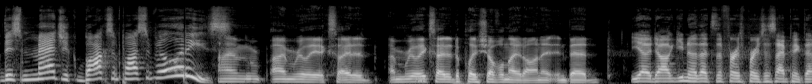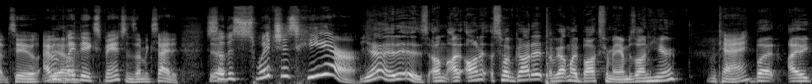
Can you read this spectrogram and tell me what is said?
this magic box of possibilities? I'm I'm really excited. I'm really excited to play Shovel Knight on it in bed. Yo, dog, you know that's the first purchase I picked up too. I haven't Yeah. played the expansions. I'm excited. So Yeah. the Switch is here. Yeah, it is. Um, I on it. So I've got it. I've got my box from Amazon here. Okay. But I,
